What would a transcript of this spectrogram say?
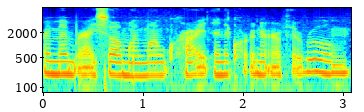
remember I saw my mom cry in the corner of the room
